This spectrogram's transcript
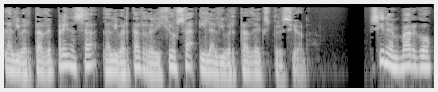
la libertad de prensa, la libertad religiosa y la libertad de expresión. Sin embargo,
